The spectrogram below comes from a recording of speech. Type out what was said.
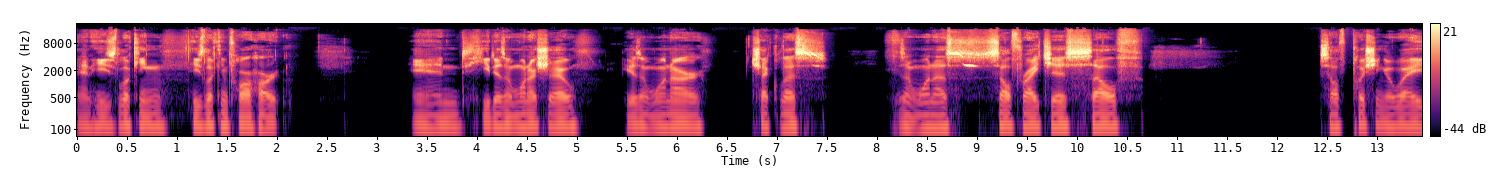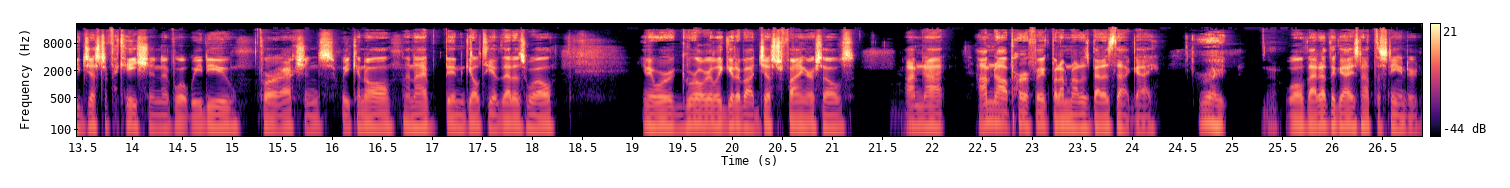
and he's looking he's looking for our heart. And he doesn't want our show. He doesn't want our checklists. He doesn't want us self-righteous, self self pushing away justification of what we do for our actions. We can all and I've been guilty of that as well. You know, we're really good about justifying ourselves. I'm not I'm not perfect, but I'm not as bad as that guy. Right. Well, that other guy's not the standard.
